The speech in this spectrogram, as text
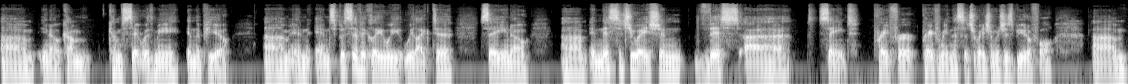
Um, you know, come come sit with me in the pew." Um, and and specifically, we we like to say, you know, um, in this situation, this uh, saint pray for pray for me in this situation, which is beautiful. Um,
